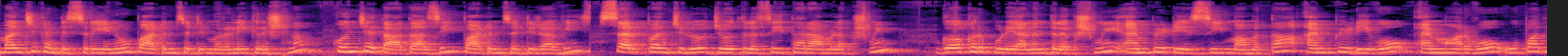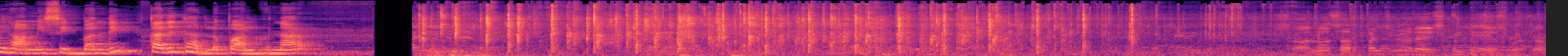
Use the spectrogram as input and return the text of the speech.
మంచికంటి శ్రీను పాటంశెట్టి మురళీకృష్ణ కుంచె తాతాజీ పాటంశెట్టి రవి సర్పంచులు Jyothula Seetharamalakshmi Gokarapudi Ananthalakshmi MPTC Mamata MPDO MRO ఉపాధి హామీ సిబ్బంది తదితరులు పాల్గొన్నారు. సర్పంచ్ గారు వేసుకుంటే వేసుకుంటాం.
